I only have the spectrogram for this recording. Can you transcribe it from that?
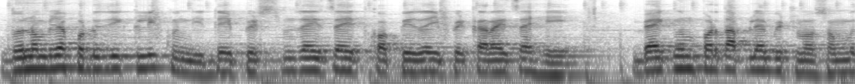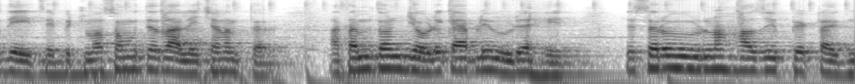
दोन नंबरच्या फोटोवरती क्लिक करून तिथे इफेक्ट्समध्ये जायचं आहे कॉपीचा इफेक्ट करायचा आहे. बॅक घेऊन परत आपल्या बिटमॉ सॉंगमध्ये यायचं आहे. बिटमॉ सॉंगमध्ये त्यात आता मी तुम्हाला जेवढे काय आपले व्हिडिओ आहेत ते सर्व व्हिडिओना हा जो इफेक्ट आहे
